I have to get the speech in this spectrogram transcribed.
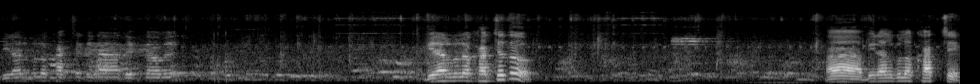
বিড়ালগুলো খাচ্ছে কিনা দেখতে হবে। বিড়ালগুলো খাচ্ছে তো? হ্যাঁ বিড়ালগুলো খাচ্ছে।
